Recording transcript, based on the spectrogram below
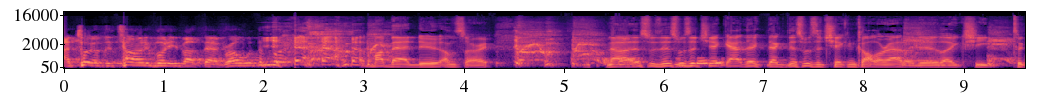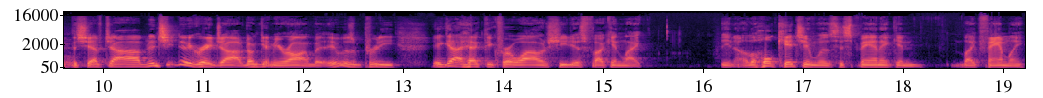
I told you not to tell anybody about that, bro. What the fuck? My bad, dude. I'm sorry. No, this was this was a chick out like, like this was a chick in Colorado, dude. Like she took the chef job and she did a great job. Don't get me wrong, but it was a pretty. It got hectic for a while, and she just fucking like, you know, the whole kitchen was Hispanic and like family,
